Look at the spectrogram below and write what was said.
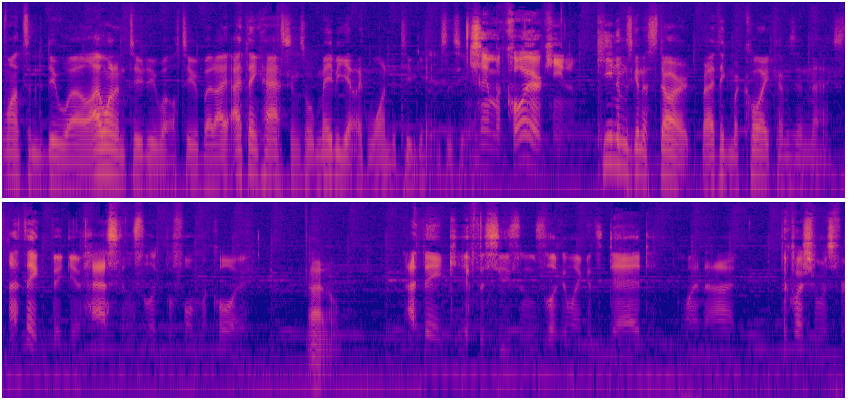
wants him to do well. I want him to do well too, but I, I think Haskins will maybe get like one to two games this year. You say McCoy or Keenum? Keenum's going to start, but I think McCoy comes in next. I think they give Haskins the look before McCoy. I don't know. I think if the season's looking like it's dead, why not? The question was for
